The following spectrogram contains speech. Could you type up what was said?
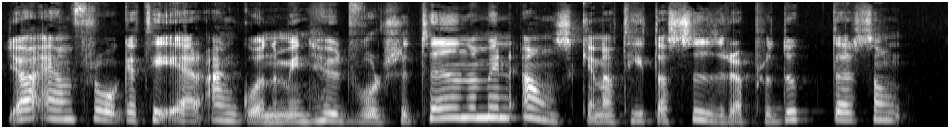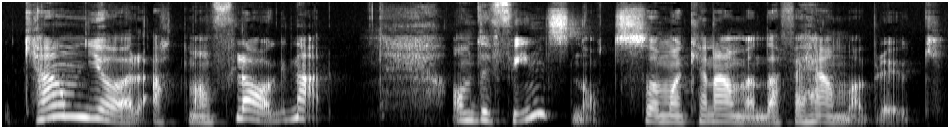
Jag har en fråga till er angående min hudvårdsrutin och min önskan att hitta syraprodukter som kan göra att man flagnar. Om det finns något som man kan använda för hemmabruk.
